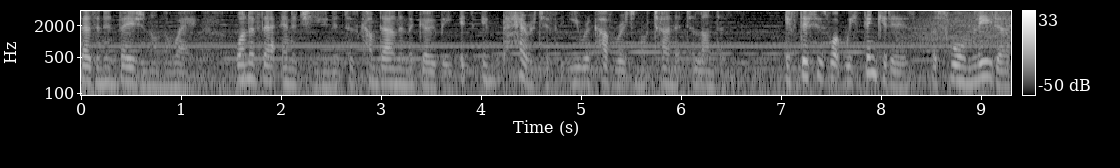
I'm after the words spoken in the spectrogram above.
There's an invasion on the way. One of their energy units has come down in the Gobi. It's imperative that you recover it and return it to London. If this is what we think it is, a swarm leader,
